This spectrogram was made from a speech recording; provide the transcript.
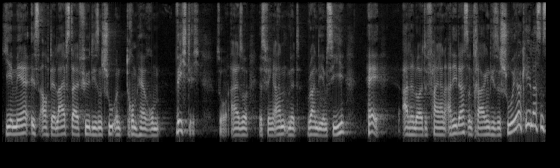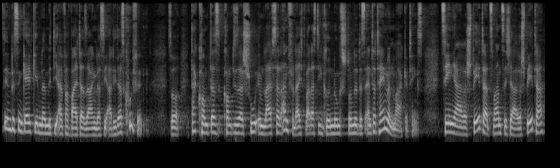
je mehr ist auch der Lifestyle für diesen Schuh und drumherum wichtig. So, also es fing an mit Run DMC. Hey, alle Leute feiern Adidas und tragen diese Schuhe. Ja, okay, lass uns denen ein bisschen Geld geben, damit die einfach weiter sagen, dass sie Adidas cool finden. So, da kommt das, kommt dieser Schuh im Lifestyle an. Vielleicht war das die Gründungsstunde des Entertainment Marketings. Zehn Jahre später, 20 Jahre später,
